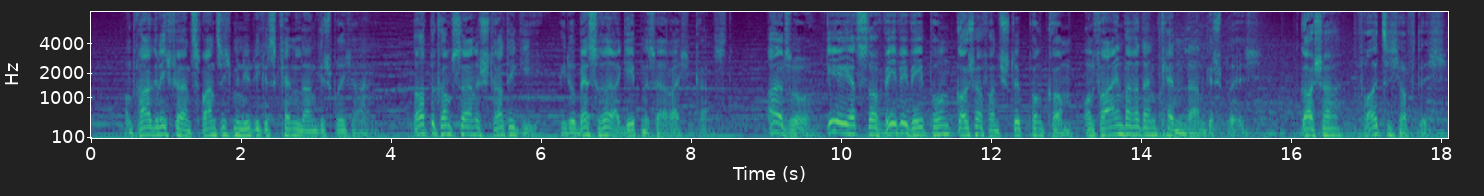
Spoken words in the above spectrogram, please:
und trage dich für ein 20-minütiges Kennenlerngespräch ein. Dort bekommst du eine Strategie, wie du bessere Ergebnisse erreichen kannst. Also, gehe jetzt auf www.goscha-von-stipp.com und vereinbare dein Kennenlerngespräch. Goscha freut sich auf dich.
